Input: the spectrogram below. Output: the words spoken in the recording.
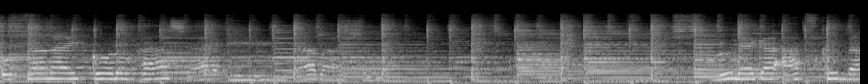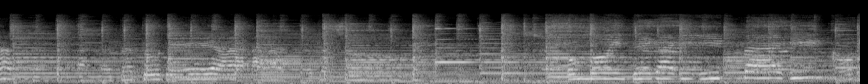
幼い頃はしゃいだ場所。胸が熱くなったあなたと出会った場所。思い出がいっぱいこの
